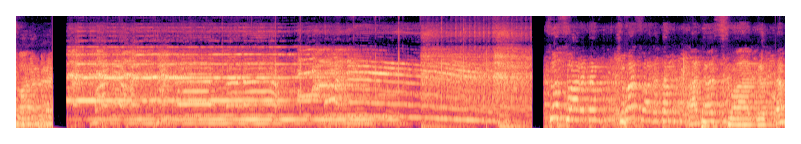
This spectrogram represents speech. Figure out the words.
स्वागत करा सुस्वागतम शुभ स्वागतम अथ स्वागतम.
